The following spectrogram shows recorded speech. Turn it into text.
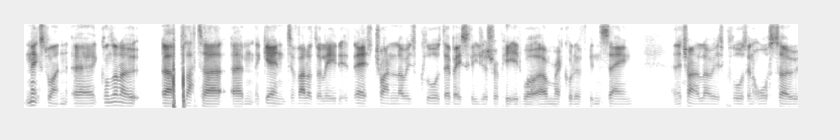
Next one, uh, Gonzalo uh, Plata, um, again to Valladolid. They're trying to lower his clause. They basically just repeated what um, record have been saying and they're trying to lower his clause and also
